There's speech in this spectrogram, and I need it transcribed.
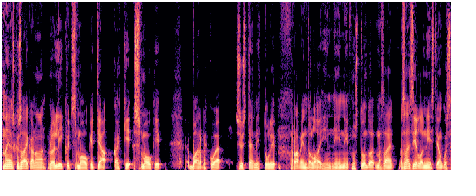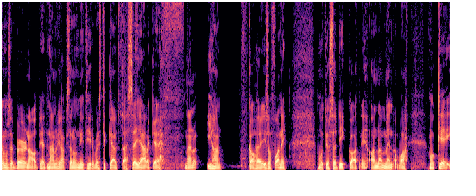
Mä joskus aikanaan, kun noin liquid smokeit ja kaikki smoky barbecue systeemit tuli ravintoloihin, niin, niin musta tuntuu, että mä sain, mä sain silloin niistä jonkun semmoisen burnoutin, että mä en ole jaksanut niitä hirveästi käyttää sen jälkeen. Mä en ole ihan kauhean iso fani, mutta jos sä dikkaat, niin anna mennä vaan. Okei,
